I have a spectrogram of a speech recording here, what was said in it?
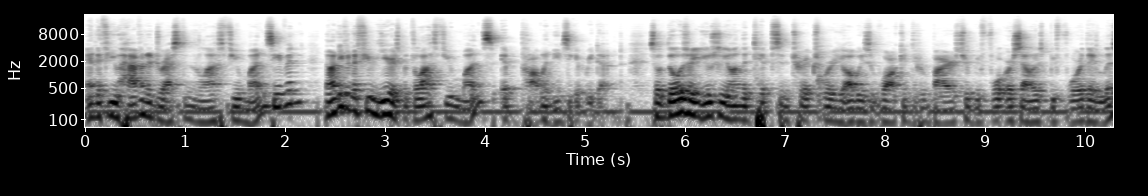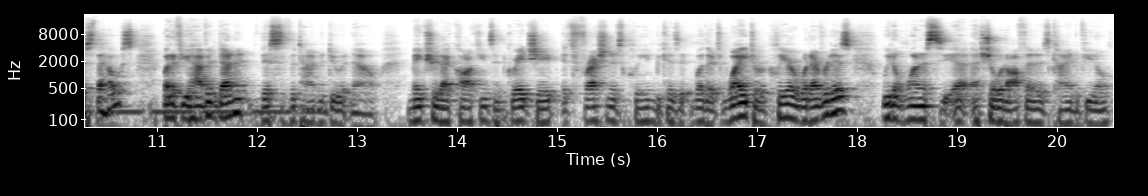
And if you haven't addressed it in the last few months, even not even a few years, but the last few months, it probably needs to get redone. So those are usually on the tips and tricks where you always walking through buyers through before or sellers before they list the house. But if you haven't done it, this is the time to do it now. Make sure that caulking's in great shape, it's fresh and it's clean because it, whether it's white or clear or whatever it is, we don't want to see uh, show it off that it's kind of you know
